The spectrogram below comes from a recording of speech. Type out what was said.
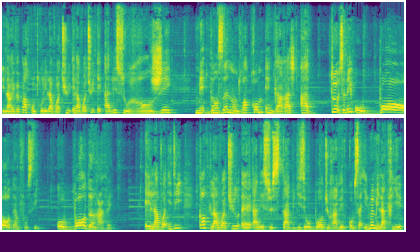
il n'arrivait pas à contrôler la voiture et la voiture est allée se ranger, mais dans un endroit comme un garage à deux, c'est-à-dire au bord d'un fossé, au bord d'un ravin. Et la voix, il dit, quand la voiture est allée se stabiliser au bord du ravin comme ça, il même il a crié,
